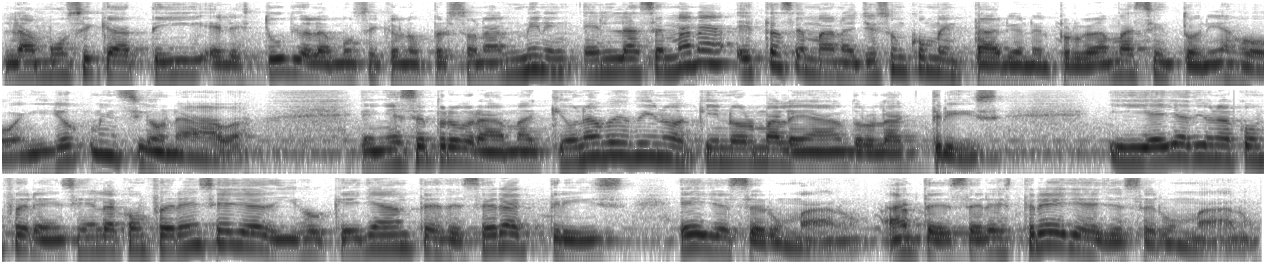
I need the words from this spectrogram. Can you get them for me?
la música a ti, el estudio de la música en lo personal. Miren, en la semana, esta semana yo hice un comentario en el programa Sintonía Joven y yo mencionaba en ese programa que una vez vino aquí Norma Leandro, la actriz, y ella dio una conferencia. En la conferencia ella dijo que ella antes de ser actriz, ella es ser humano. Antes de ser estrella, ella es ser humano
